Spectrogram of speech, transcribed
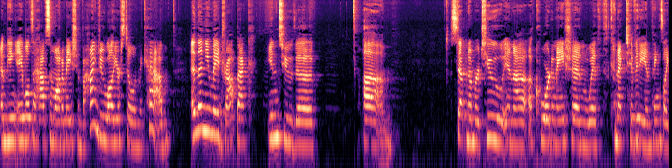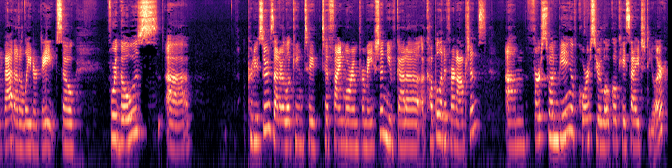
and being able to have some automation behind you while you're still in the cab. And then you may drop back into the um, step number two in a, a, coordination with connectivity and things like that at a later date. So, for those uh, producers that are looking to, to find more information, you've got a, a couple of different options. Um, first one being, of course, your local Case IH dealer.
